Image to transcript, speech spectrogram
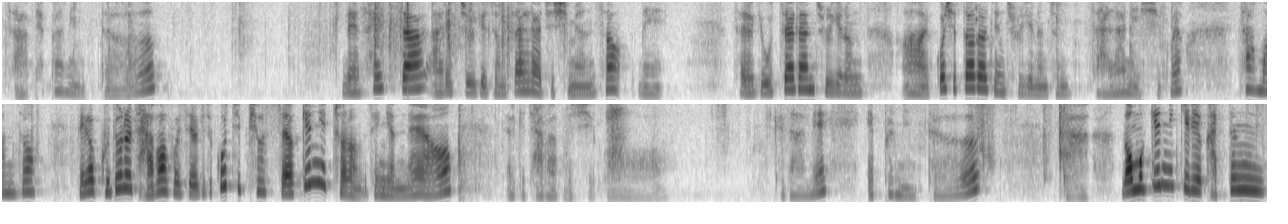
자, 페퍼민트. 네, 살짝 아래줄기 좀 잘라주시면서, 네. 자, 여기 옷자란 줄기는, 아, 꽃이 떨어진 줄기는 좀 잘라내시고요. 자, 먼저 내가 구도를 잡아보세요. 여기서 꽃이 피었어요. 깻잎처럼 생겼네요. 이렇게 잡아보시고. 그 다음에 애플민트. 자, 너무 깻잎끼리 같은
